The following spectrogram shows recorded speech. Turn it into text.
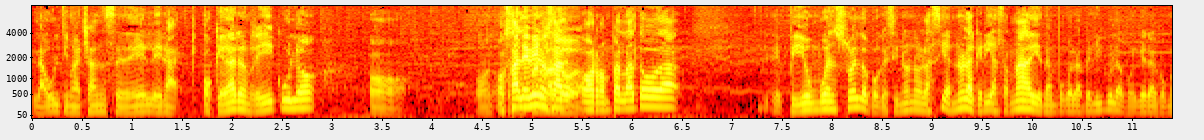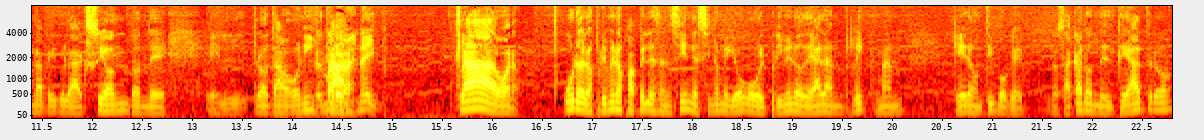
la última chance de él, era o quedar en ridículo o, o, o sale bien o, Romperla sale- toda. o romperla toda. Eh, pidió un buen sueldo porque si no, no lo hacía. No la quería hacer nadie tampoco la película porque era como una película de acción donde el protagonista... El Snape. Claro, bueno. Uno de los primeros papeles en cine, si no me equivoco, o el primero de Alan Rickman, que era un tipo que lo sacaron del teatro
